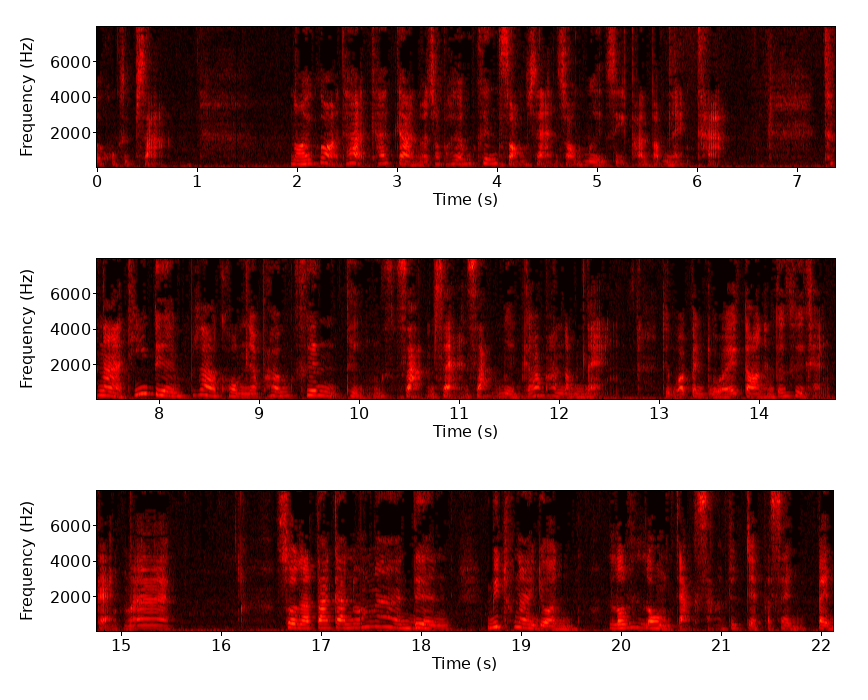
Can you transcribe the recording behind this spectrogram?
2563 น้อยกว่าที่คาดการณ์ว่าจะเพิ่มขึ้น 224,000ตำแหน่งค่ะ ขณะที่เดือนพฤษภาคมเนี่ยเพิ่มขึ้นถึง 339,000ตำแหน่ง ถือว่าเป็นตัวเลขตอนนั้นก็คือแข็งแกร่งมาก ส่วนอัตราการว่างงานเดือนมิถุนายนลดลงจาก 3.7%เป็น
